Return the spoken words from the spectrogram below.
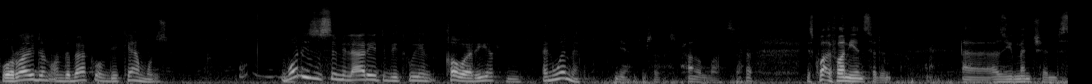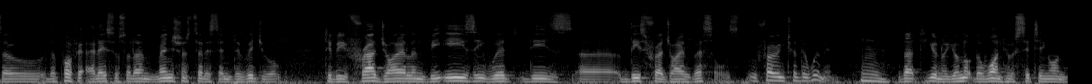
who are riding on the back of the camels. What is the similarity between qawarir and women? Yeah, so, subhanAllah. It's quite a funny incident, uh, as you mentioned. So the Prophet ﷺ mentions to this individual to be fragile and be easy with these, uh, these fragile vessels, referring to the women. Hmm. That, you know, you're not the one who's sitting on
